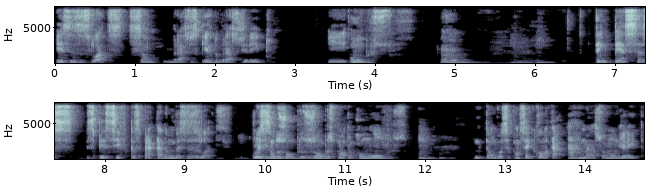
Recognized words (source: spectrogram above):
Esses slots são braço esquerdo, braço direito e ombros. Aham. Tem peças específicas para cada um desses slots. Com exceção Uhum. dos ombros. Os ombros contam como ombros. Então você consegue colocar arma na sua mão direita.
